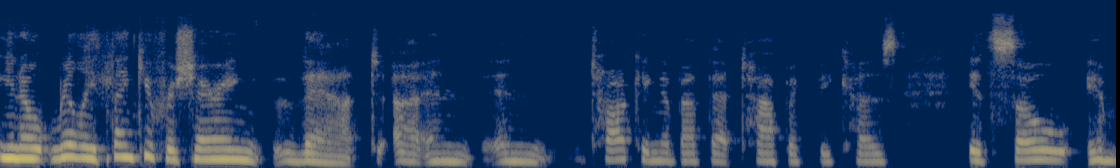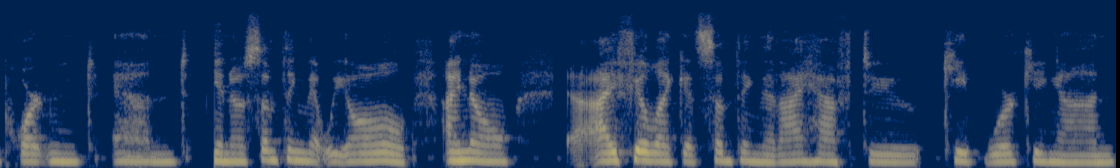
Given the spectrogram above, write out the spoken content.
You know, really, thank you for sharing that uh, and and talking about that topic because it's so important and you know something that we all i know i feel like it's something that i have to keep working on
